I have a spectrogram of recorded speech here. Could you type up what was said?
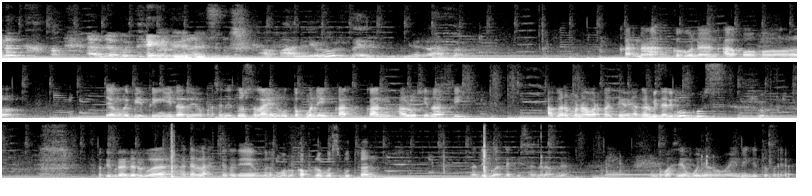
Anda keras apaan nih persen? Nggak rasa karena kegunaan alkohol yang lebih tinggi dari 5% itu selain untuk meningkatkan halusinasi agar menawarkan cewek agar bisa dibungkus seperti brother gue adalah contohnya yang mau lengkap udah gue sebutkan. Nanti gue tag instagramnya. Itu pasti yang punya rumah ini gitu kayak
